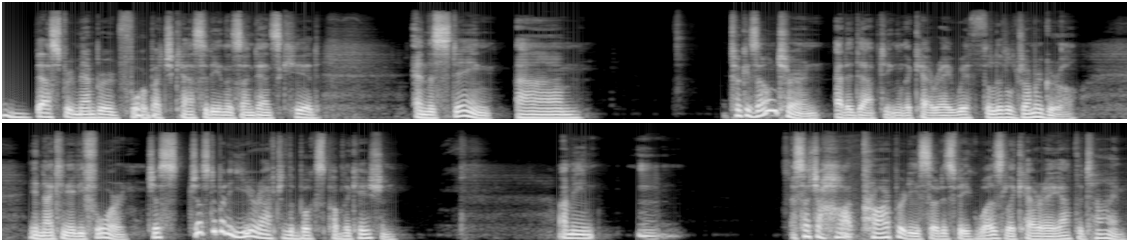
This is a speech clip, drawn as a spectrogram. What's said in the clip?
best remembered for Butch Cassidy and the Sundance Kid and The Sting, um, took his own turn at adapting Le Carre with The Little Drummer Girl in 1984, just, just about a year after the book's publication. I mean, such a hot property, so to speak, was Le Carre at the time.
